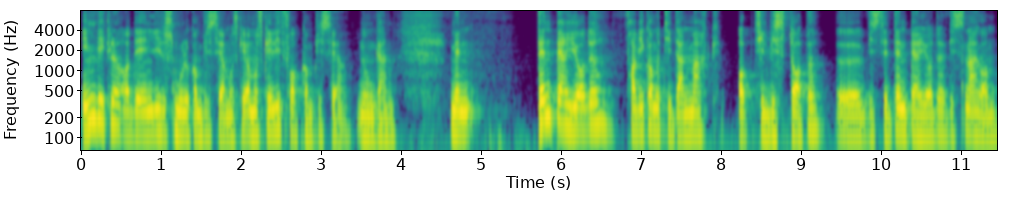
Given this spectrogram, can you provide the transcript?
indviklet, og det er en lille smule kompliceret måske, og måske lidt for kompliceret nogle gange. Men den periode, fra vi kommer til Danmark, op til vi stopper, øh, hvis det er den periode, vi snakker om,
